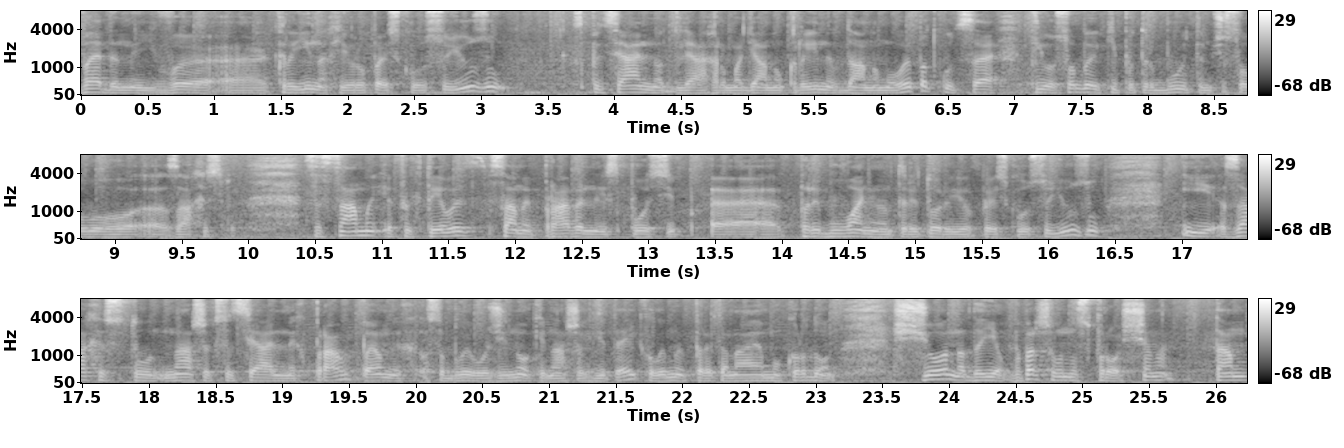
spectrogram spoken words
введений в е, країнах Європейського Союзу. Спеціально для громадян України в даному випадку це ті особи, які потребують тимчасового е, захисту. Це саме ефективний, саме правильний спосіб е, перебування на території Європейського Союзу і захисту наших соціальних прав, певних, особливо жінок і наших дітей, коли ми перетинаємо кордон. Що надає, по-перше, воно спрощене. Там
